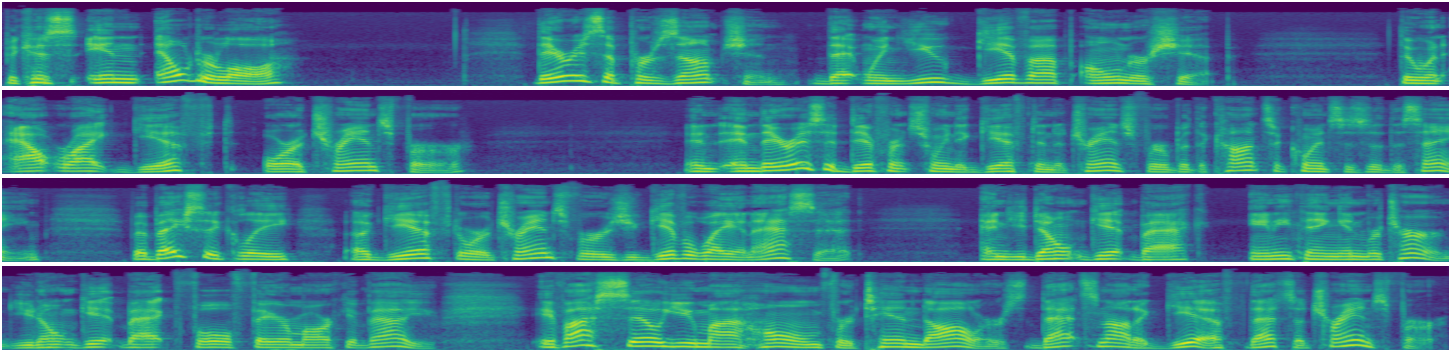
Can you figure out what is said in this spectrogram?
Because in elder law, there is a presumption that when you give up ownership through an outright gift or a transfer, and, and there is a difference between a gift and a transfer, but the consequences are the same. But basically, a gift or a transfer is you give away an asset and you don't get back anything in return. You don't get back full fair market value. If I sell you my home for $10, that's not a gift, that's a transfer.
